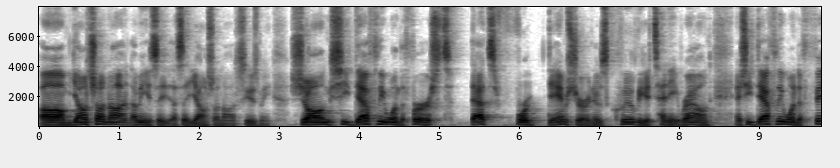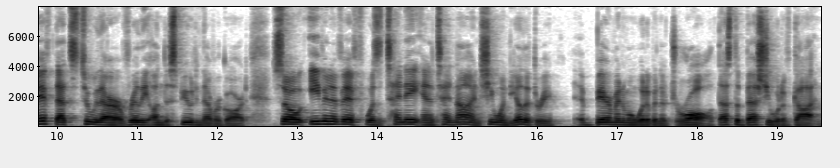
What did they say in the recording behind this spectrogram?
um, Yang Shannan, I mean, you say I say Yang Shannan, excuse me, Zhang, she definitely won the first. That's for damn sure, and it was clearly a 10-8 round. And she definitely won the fifth. That's two that are really undisputed in that regard. So even if it was a 10-8 and a 10-9, she won the other three. A bare minimum would have been a draw. That's the best she would have gotten.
